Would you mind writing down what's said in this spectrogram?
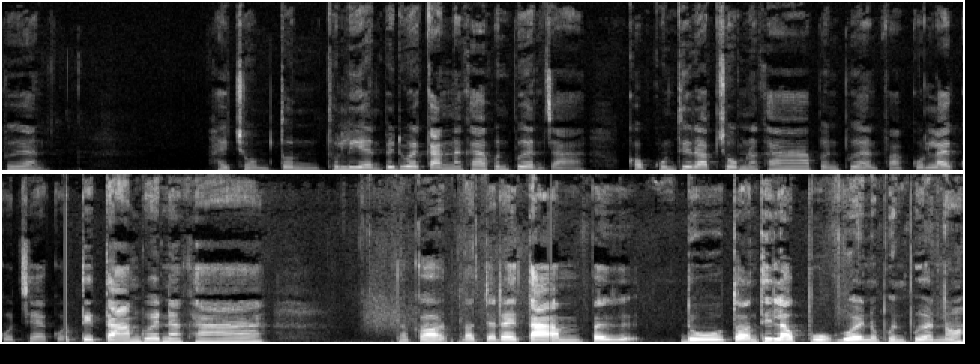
เพื่อนๆให้ชมต้นทุเรียนไปด้วยกันนะคะ เพื่อนๆจ๋า ขอบคุณที่รับชมนะคะ เพื่อนๆ ฝากกดไลค์กดแชร์กดติดตามด้วยนะคะ แล้วก็เราจะได้ตามไปดูตอนที่เราปลูกด้วยเนาะเพื่อนๆเนาะ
